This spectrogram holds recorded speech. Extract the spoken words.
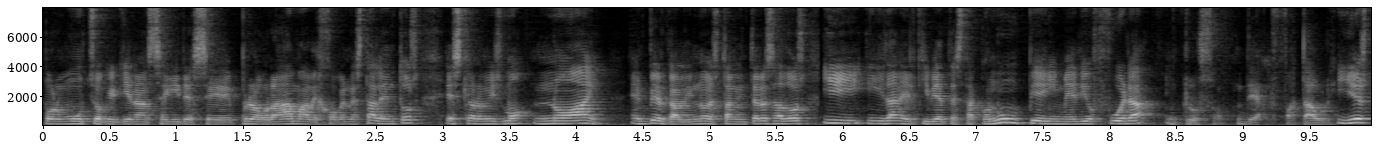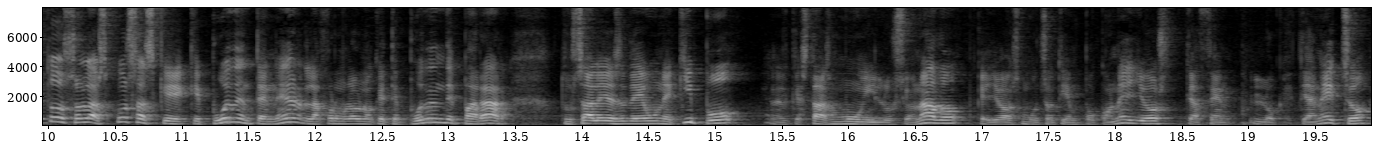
por mucho que quieran seguir ese programa de jóvenes talentos, es que ahora mismo no hay en Pierre Gasly no están interesados y, Daniel Kvyat está con un pie y medio fuera incluso de Alfa Tauri. Y esto son las cosas que, que pueden tener la Fórmula 1, que te pueden deparar. Tú sales de un equipo en el que estás muy ilusionado, que llevas mucho tiempo con ellos, te hacen lo que te han hecho,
